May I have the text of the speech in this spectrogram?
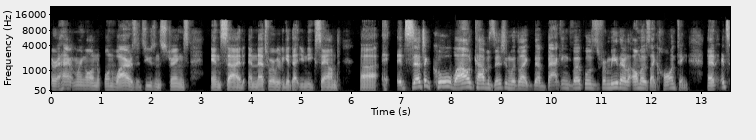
or hammering on on wires, it's using strings inside. And that's where we get that unique sound uh it's such a cool wild composition with like the backing vocals. For me they're almost like haunting. And it's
